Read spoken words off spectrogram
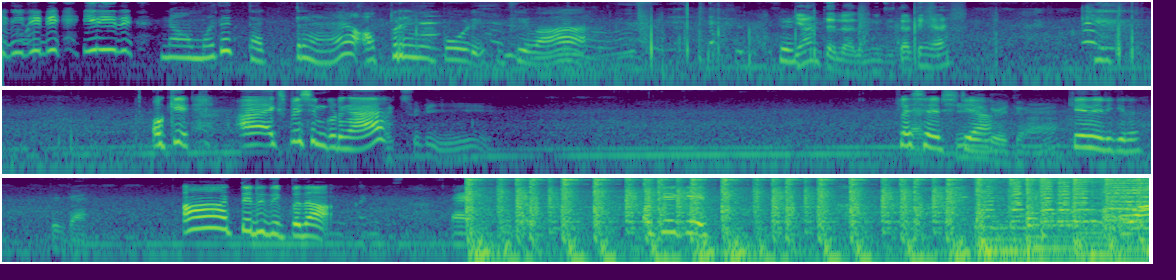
இரு இரு. நான் முத தட்டுறேன். அப்புறம் நீ போடு ஓகேவா ஏன் தெரியல அது மூஞ்சி? தட்டுங்க. ஓகே எக்ஸ்பிரஷன் கொடுங்க. ஆக்சுவலி ஃப்ளஷ் அடிச்சிட்டியா? கேந்து அடிக்கிற ஆ தெரியுது இப்போதான். ஓகே ஓகே வா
